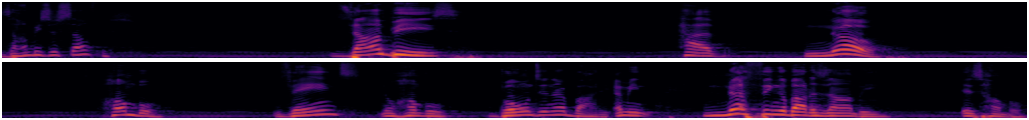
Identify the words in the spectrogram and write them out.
Zombies are selfish. Zombies have no humble veins, no humble bones in their body. I mean, nothing about a zombie is humble.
